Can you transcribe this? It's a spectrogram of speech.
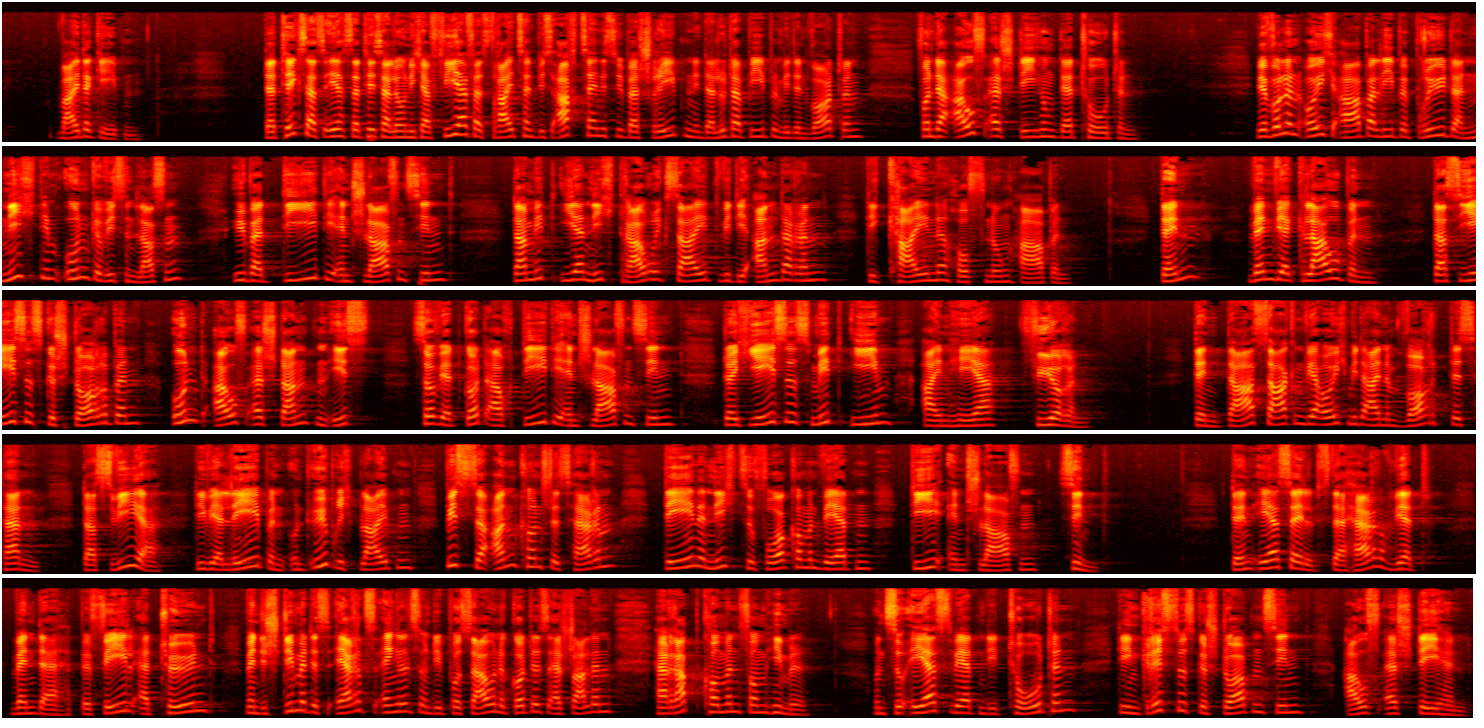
weitergeben. Der Text aus 1. Thessalonicher 4, Vers 13 bis 18 ist überschrieben in der Lutherbibel mit den Worten von der Auferstehung der Toten. Wir wollen euch aber, liebe Brüder, nicht im Ungewissen lassen über die, die entschlafen sind, damit ihr nicht traurig seid wie die anderen, die keine Hoffnung haben. Denn wenn wir glauben, dass Jesus gestorben und auferstanden ist, so wird Gott auch die, die entschlafen sind, durch Jesus mit ihm einherführen. Denn da sagen wir euch mit einem Wort des Herrn, dass wir, die wir leben und übrig bleiben, bis zur Ankunft des Herrn, denen nicht zuvorkommen werden, die entschlafen sind. Denn er selbst, der Herr, wird wenn der Befehl ertönt, wenn die Stimme des Erzengels und die Posaune Gottes erschallen, herabkommen vom Himmel. Und zuerst werden die Toten, die in Christus gestorben sind, auferstehen.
